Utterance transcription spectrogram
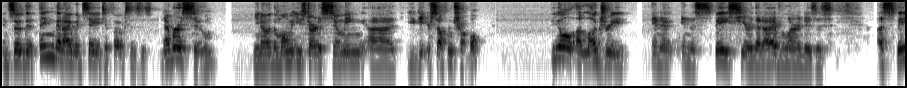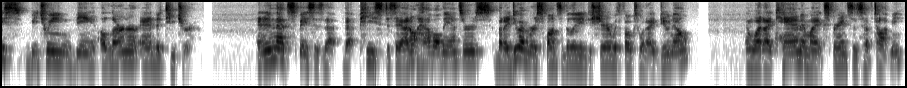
And so the thing that i would say to folks is, is never assume. You know the moment you start assuming uh, you get yourself in trouble feel a luxury in a in the space here that I've learned is is a space between being a learner and a teacher. And in that space is that that piece to say I don't have all the answers, but I do have a responsibility to share with folks what I do know and what I can and my experiences have taught me.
